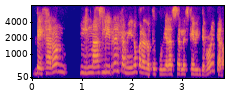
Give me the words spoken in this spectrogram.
dejaron más libre el camino para lo que pudiera hacerles Kevin De Bruyne, ¿no?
